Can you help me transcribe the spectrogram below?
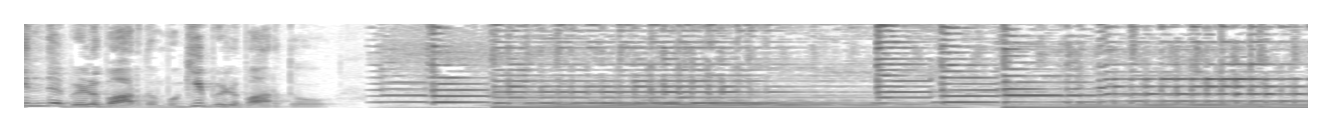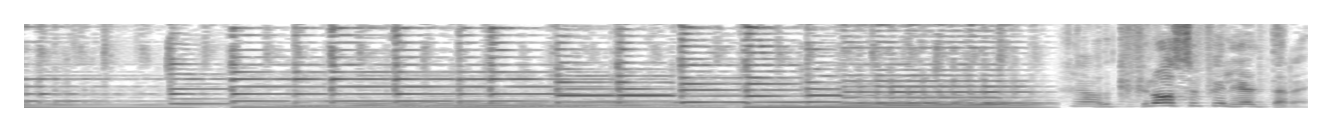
ಹಿಂದೆ ಬೀಳಬಾರ್ದು, ಮುಗಿ ಬೀಳಬಾರ್ದು. ಅದಕ್ಕೆ ಫಿಲಾಸಫಿಯಲ್ಲಿ ಹೇಳ್ತಾರೆ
